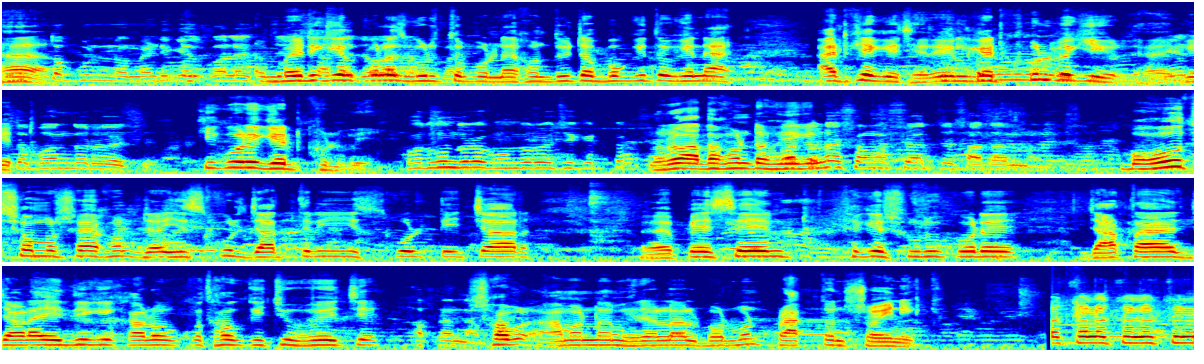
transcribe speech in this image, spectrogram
হ্যাঁ। গুরুত্বপূর্ণ মেডিকেল কলেজ মেডিকেল কলেজ গুরুত্বপূর্ণ। এখন দুইটা বগি তো ওখানে আটকে গেছে রেল গেট খুলবে কি করে? হ্যাঁ গেট গেট তো বন্ধ রয়েছে। কি করে গেট খুলবে? কতক্ষণ ধরে বন্ধ রয়েছে গেটটা ধরো আধা ঘণ্টা হয়ে গেল। সমস্যা হচ্ছে সাধারণ বহুত সমস্যা এখন যা স্কুল যাত্রী স্কুল টিচার পেশেন্ট থেকে শুরু করে যাতায়াত যারা এদিকে কারও কোথাও কিছু হয়েছে সব আমার নাম হিরালাল বর্মন প্রাক্তন সৈনিক। চলো চলো চলো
